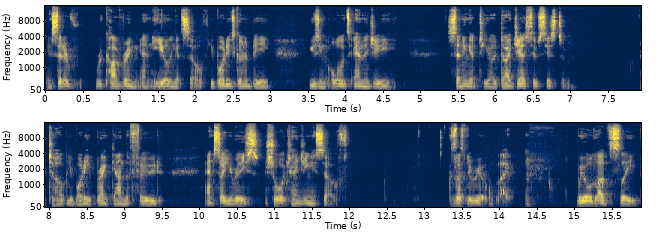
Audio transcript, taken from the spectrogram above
instead of recovering and healing itself, your body's going to be using all its energy, sending it to your digestive system to help your body break down the food. And so you're really shortchanging yourself. Because let's be real, like, we all love sleep,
